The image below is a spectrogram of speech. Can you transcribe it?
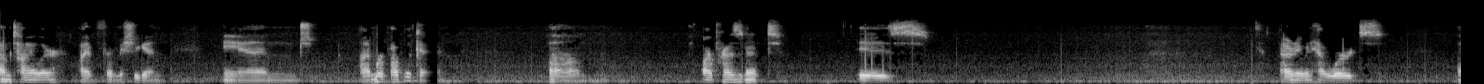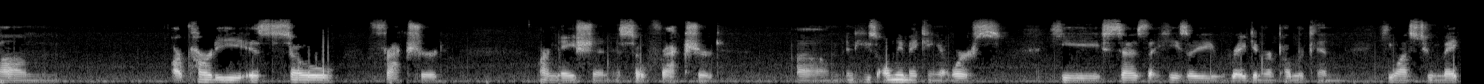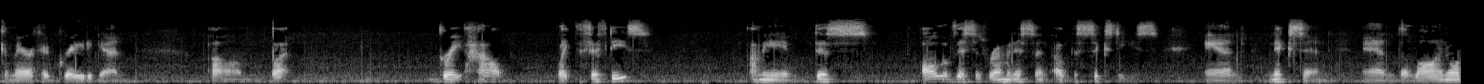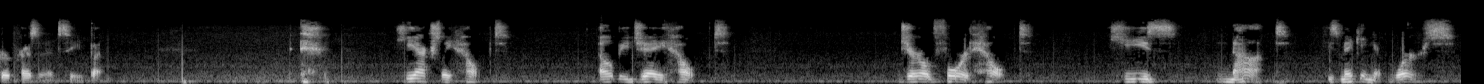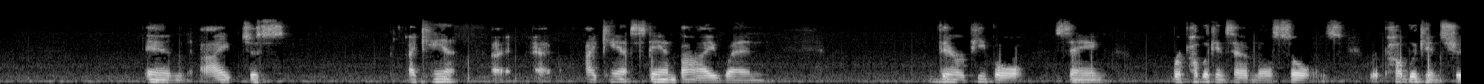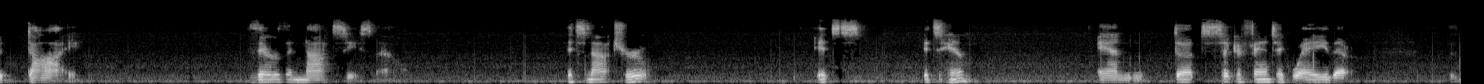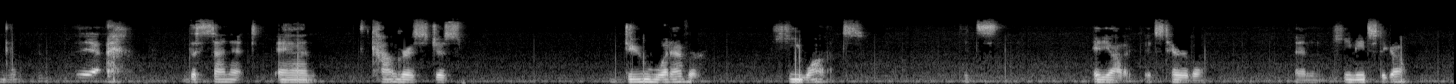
I'm Tyler. I'm from Michigan, and I'm Republican. Um, our president is. I don't even have words. Um, our party is so fractured. Our nation is so fractured. Um, and he's only making it worse. He says that he's a Reagan Republican. He wants to make America great again. Um, but great how? Like the 50s? I mean, this, all of this is reminiscent of the 60s and Nixon and the law and order presidency, but he actually helped. LBJ helped. Gerald Ford helped. He's not. He's making it worse. And I just, I can't, I, I, I can't stand by when there are people saying Republicans have no souls. Republicans should die. They're the Nazis now. It's not true. It's it's him. And the sycophantic way that the, the Senate and Congress just do whatever he wants. It's idiotic. It's terrible. And he needs to go.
